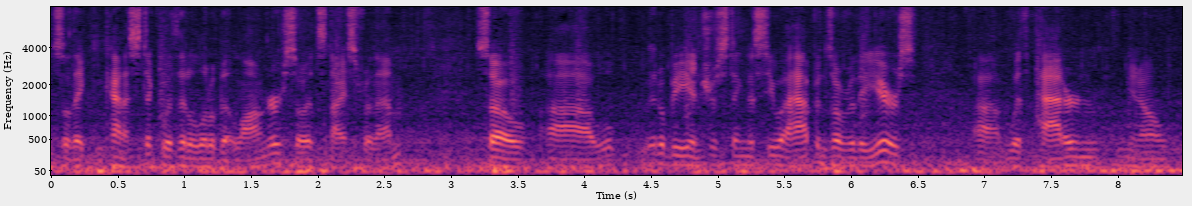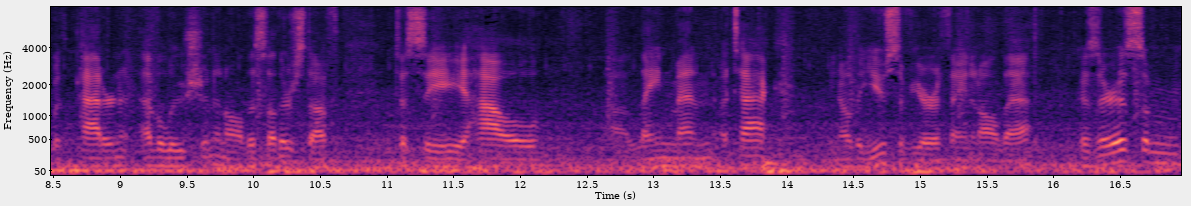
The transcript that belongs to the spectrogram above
So they can kind of stick with it a little bit longer. So it's nice for them. So uh, we'll, it'll be interesting to see what happens over the years uh, with pattern, you know, with pattern evolution and all this other stuff to see how uh, lane men attack, you know, the use of urethane and all that. Because there is some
